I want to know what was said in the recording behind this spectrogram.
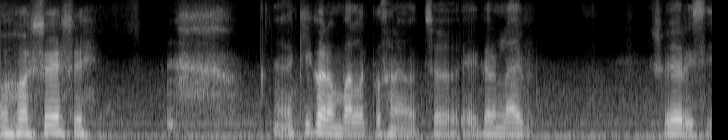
ও শেষে কি করাম, ভালো লাগতেছে না হচ্ছে এই কারণে লাইভ শুয়ে রয়েছি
